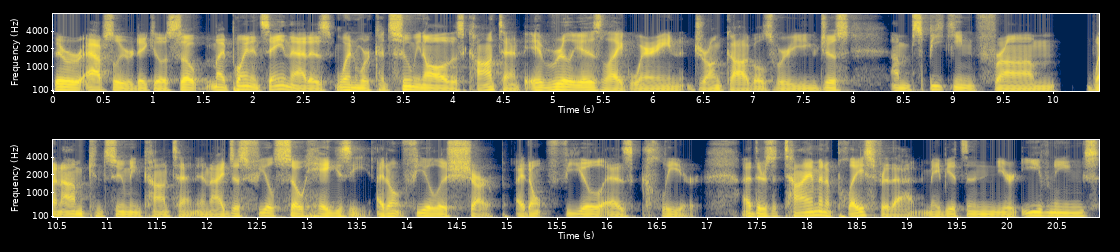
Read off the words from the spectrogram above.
they were absolutely ridiculous. So my point in saying that is when we're consuming all of this content it really is like wearing drunk goggles where you just i'm speaking from when I'm consuming content and I just feel so hazy. I don't feel as sharp. I don't feel as clear. Uh, there's a time and a place for that. Maybe it's in your evenings.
